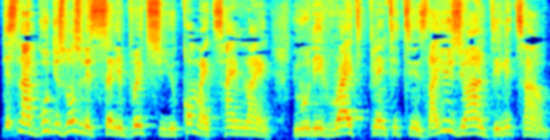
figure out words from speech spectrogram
This na good news once we dey celebrate you. You come my timeline. You dey write plenty things. Na use your hand delete am.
